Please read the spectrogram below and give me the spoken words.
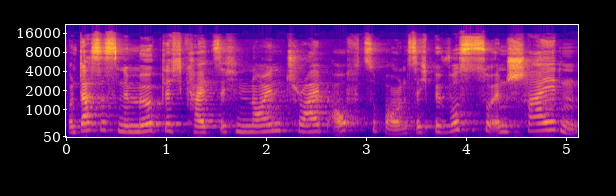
Und das ist eine Möglichkeit, sich einen neuen Tribe aufzubauen, sich bewusst zu entscheiden,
